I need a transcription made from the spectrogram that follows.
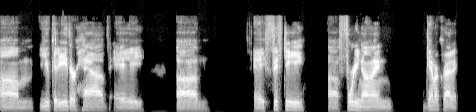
Um, you could either have a um, a 50 uh, 49 Democratic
